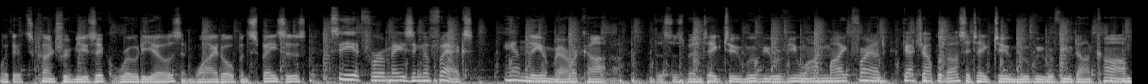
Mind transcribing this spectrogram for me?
with its country music, rodeos, and wide open spaces. See it for amazing effects and the Americana. This has been Take Two Movie Review. I'm Mike Friend. Catch up with us at take2moviereview.com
